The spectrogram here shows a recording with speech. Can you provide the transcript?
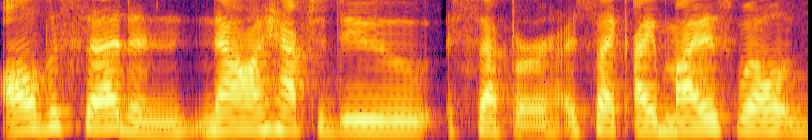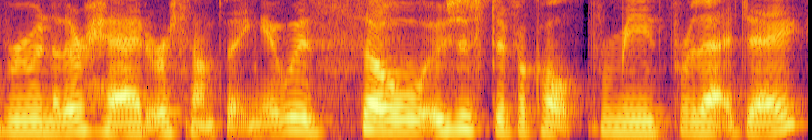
all of a sudden now i have to do supper it's like i might as well grew another head or something it was so it was just difficult for me for that day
